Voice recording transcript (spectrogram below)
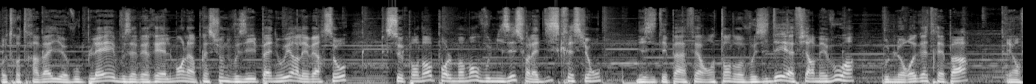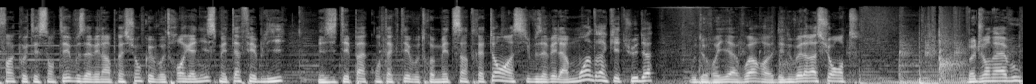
Votre travail vous plaît vous avez réellement l'impression de vous épanouir les Verseaux. Cependant, pour le moment, vous misez sur la discrétion. N'hésitez pas à faire entendre vos idées, affirmez-vous, hein. vous ne le regretterez pas. Et enfin, côté santé, vous avez l'impression que votre organisme est affaibli. N'hésitez pas à contacter votre médecin traitant hein, si vous avez la moindre inquiétude. Vous devriez avoir euh, des nouvelles rassurantes. Bonne journée à vous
